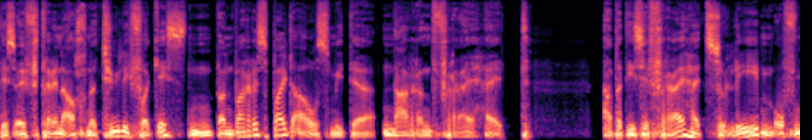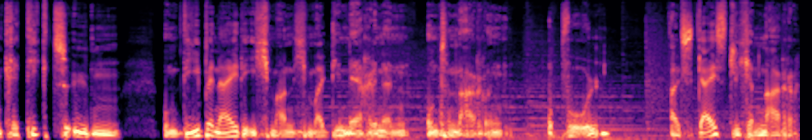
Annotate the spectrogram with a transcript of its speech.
des Öfteren auch natürlich vor Gästen, dann war es bald aus mit der Narrenfreiheit. Aber diese Freiheit zu leben, offen Kritik zu üben, um die beneide ich manchmal die Närrinnen und Narren. Obwohl, als geistlicher Narr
